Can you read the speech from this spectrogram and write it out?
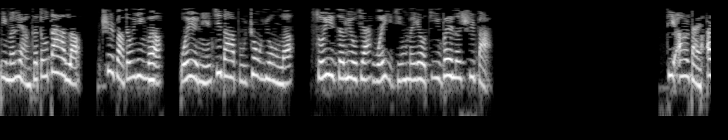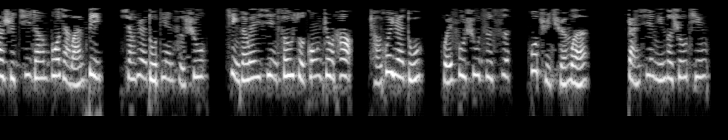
你们两个都大了，翅膀都硬了，我也年纪大不重用了，所以这六家我已经没有地位了，是吧？”第二百二十七章播讲完毕。想阅读电子书，请在微信搜索公众号“常会阅读”，回复数字四获取全文。感谢您的收听。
